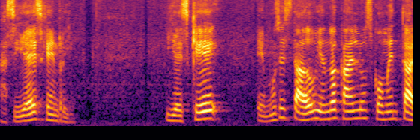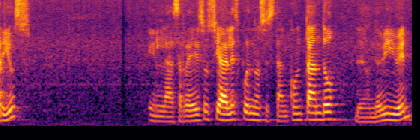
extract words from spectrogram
Así es, Henry. Y es que hemos estado viendo acá en los comentarios, en las redes sociales, pues nos están contando de dónde viven.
